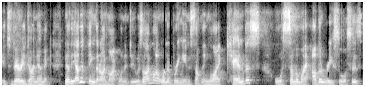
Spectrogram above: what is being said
It's very dynamic. Now, the other thing that I might want to do is I might want to bring in something like Canvas or some of my other resources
